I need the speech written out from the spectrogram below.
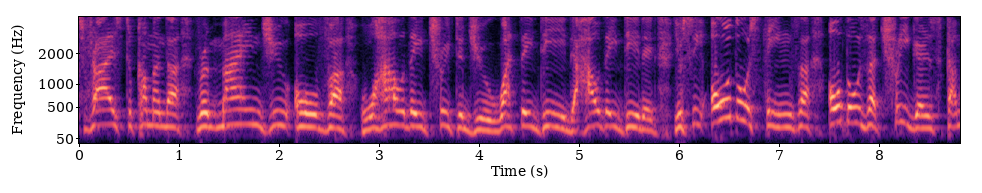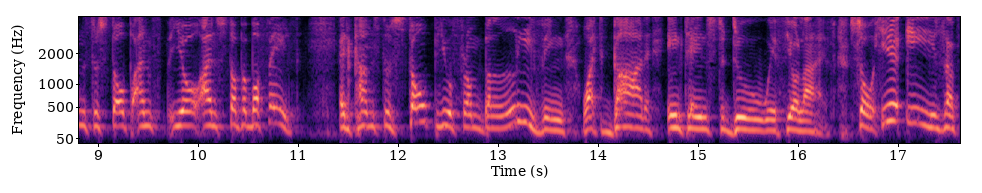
tries to come and uh, remind you of uh, how they treated you, what they did, how they did it. You see, all those things, all those triggers comes to stop un- your unstoppable faith. It comes to stop you from believing what God intends to do with your life. So here is uh,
